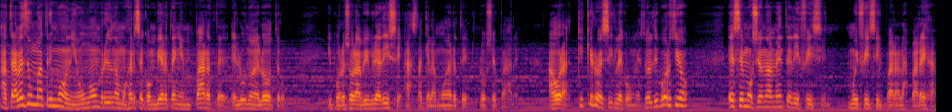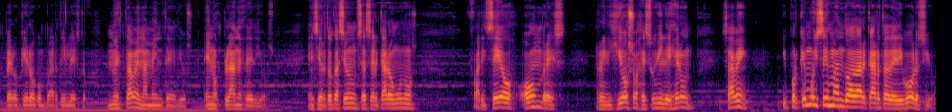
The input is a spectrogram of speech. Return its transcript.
A través de un matrimonio, un hombre y una mujer se convierten en parte el uno del otro. Y por eso la Biblia dice, hasta que la muerte los separe. Ahora, ¿qué quiero decirle con esto? El divorcio es emocionalmente difícil, muy difícil para las parejas, pero quiero compartirle esto. No estaba en la mente de Dios, en los planes de Dios. En cierta ocasión se acercaron unos fariseos, hombres religiosos a Jesús y le dijeron, ¿saben? ¿Y por qué Moisés mandó a dar carta de divorcio?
